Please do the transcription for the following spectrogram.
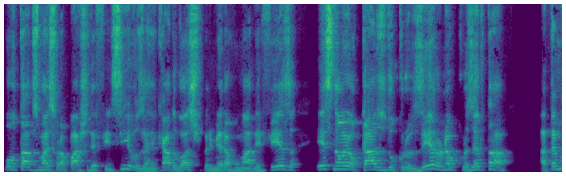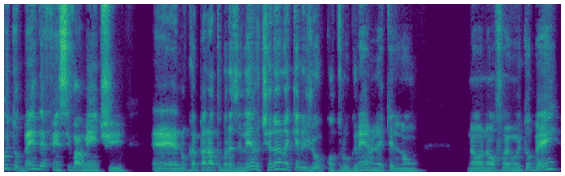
voltados mais para a parte defensiva. O Zé Ricardo gosta de primeiro arrumar a defesa. Esse não é o caso do Cruzeiro, né? O Cruzeiro está até muito bem defensivamente é, no Campeonato Brasileiro, tirando aquele jogo contra o Grêmio, né? Que ele não, não, não foi muito bem.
